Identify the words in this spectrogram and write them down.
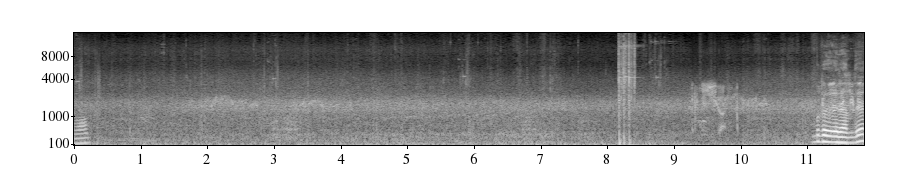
Tamam. Bu da elendi.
